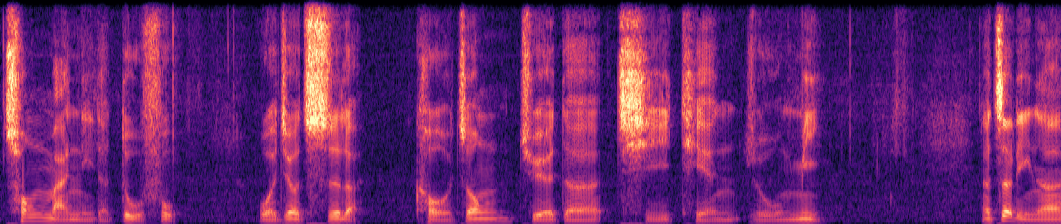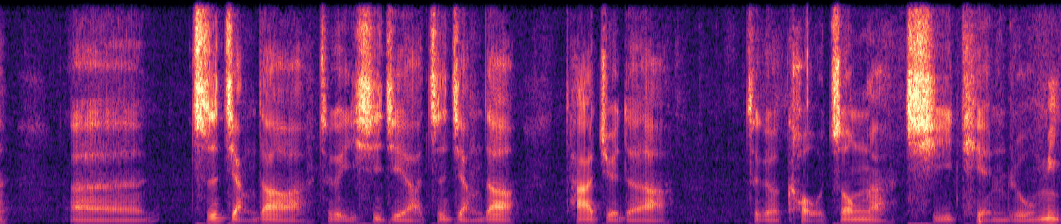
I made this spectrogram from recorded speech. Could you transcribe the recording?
充满你的肚腹。”我就吃了，口中觉得其甜如蜜。那这里呢，呃，只讲到啊，这个以西结啊，只讲到他觉得啊。这个口中啊，其甜如蜜。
